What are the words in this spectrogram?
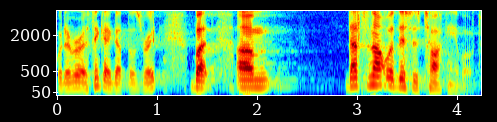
whatever. I think I got those right. But um, that's not what this is talking about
